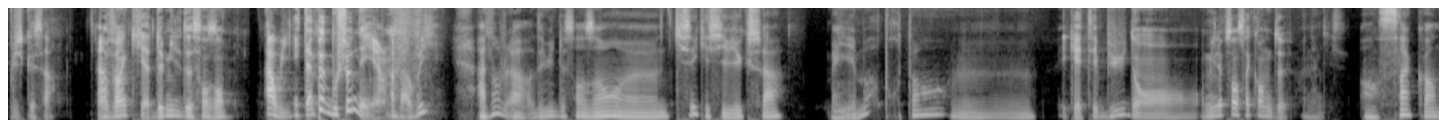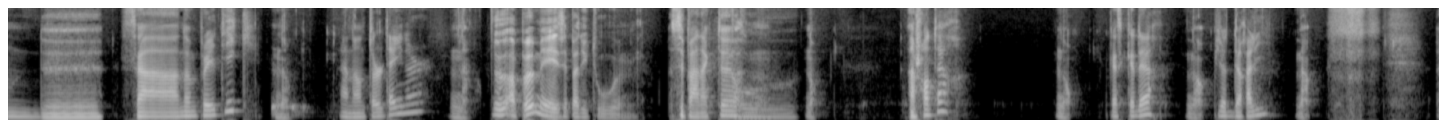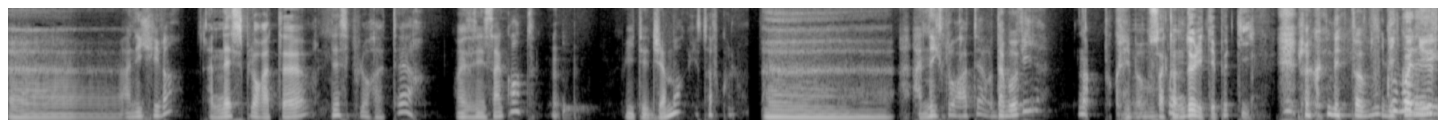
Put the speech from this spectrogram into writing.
Plus que ça. Un vin qui a 2200 ans. Ah oui. Il est un peu bouchonné. hein. Ah bah oui. Ah non, alors 2200 ans, euh, qui c'est qui est si vieux que ça? Bah il est mort pourtant. euh, Et qui a été bu dans... en 1952, un indice. en 52. C'est un homme politique? Non. Un entertainer? Euh, un peu, mais c'est pas du tout... euh, C'est pas un acteur Pas- ou. non. Un chanteur? Non. Cascadeur? Non. Pilote de rallye? Non. Euh, un écrivain? Un explorateur. Un explorateur? Dans les années 50 Hmm. Il était déjà mort, Christophe Colomb Euh, Un explorateur D'Aboville Non. Je connais pas En beaucoup. 52, il était petit. Je connais pas beaucoup. Il est connu.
